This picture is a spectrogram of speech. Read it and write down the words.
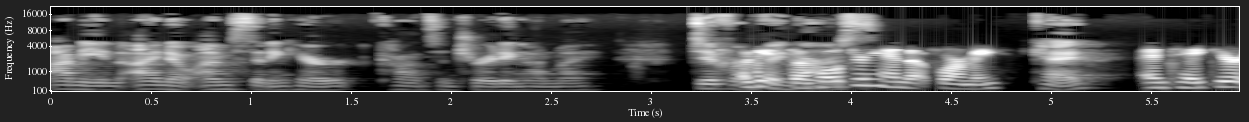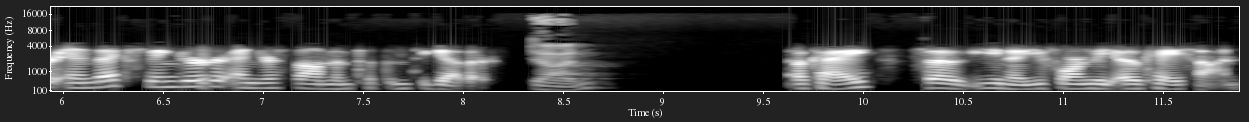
I mean, I know I'm sitting here concentrating on my different Okay, fingers. so hold your hand up for me. Okay, And take your index finger and your thumb and put them together. done. Okay? So, you know, you form the okay sign.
